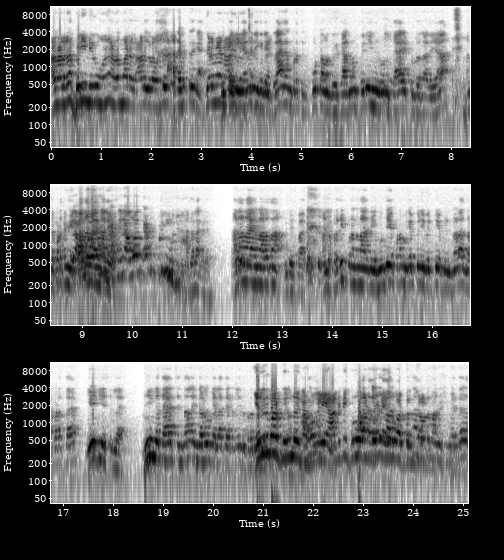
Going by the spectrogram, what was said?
அதனாலதான் பெரிய நிறுவனம் அந்த மாதிரி ஆளுகளை வந்து அதை விட்டுருங்க. திறமையான ஆளுகளை டிராகன் படத்துக்கு கூட்டம் வந்தது காரணம் பெரிய நிறுவனம் தயாரிப்புன்றதுனாலயா அந்த படத்துக்கு முடிஞ்சது. அதெல்லாம் கிடையாது. கதாநாயகனால தான் இந்த இப்ப அந்த பிரதீப் ரங்கநாதனுடைய முந்தைய படம் மிகப்பெரிய வெற்றி அப்படின்றனால அந்த படத்தை ஏஜிஎஸ் இல்ல நீங்க தயாரிச்சிருந்தாலும் இந்த அளவுக்கு எல்லா தேட்டர்லயும் எதிர்பார்ப்பு இருந்ததுங்க முதல்ல ஆல்ரெடி ப்ரூவ் ஆனதுனால எதிர்பார்ப்பு இருந்தது தான் அவ்வளவுதான். விஷயமே தவிர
